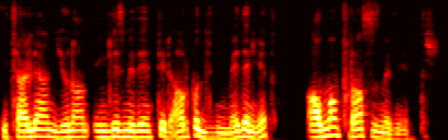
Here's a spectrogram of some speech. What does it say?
İtalyan, Yunan, İngiliz medeniyet değil. Avrupa dediğim medeniyet Alman, Fransız medeniyettir.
